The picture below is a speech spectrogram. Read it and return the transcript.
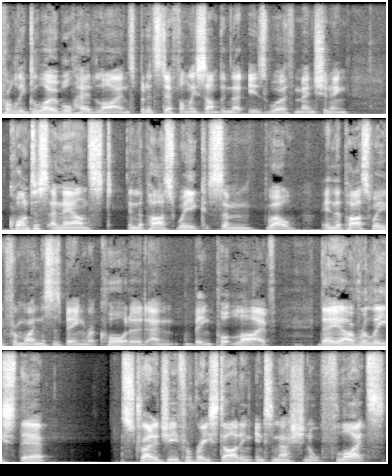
probably global headlines, but it's definitely something that is worth mentioning. Qantas announced in the past week some, well, in the past week from when this is being recorded and being put live, they uh, released their strategy for restarting international flights.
